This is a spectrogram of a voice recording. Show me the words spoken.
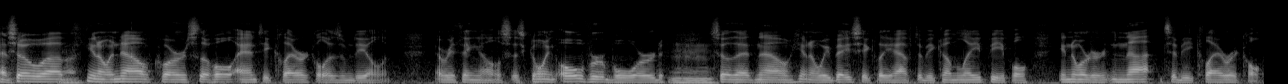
and- so uh, right. you know, and now of course the whole anti-clericalism deal and everything else is going overboard, Mm-hmm. so that now you know we basically have to become lay people in order not to be clerical.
